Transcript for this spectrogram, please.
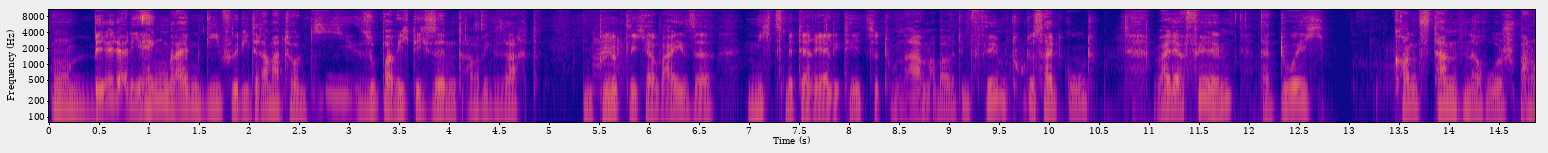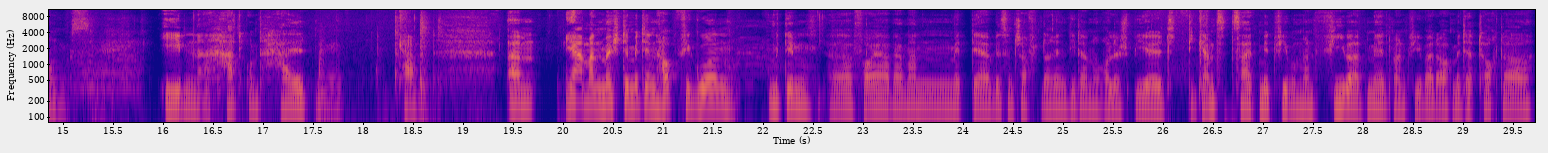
Bilder, die hängen bleiben, die für die Dramaturgie super wichtig sind. Aber wie gesagt, glücklicherweise nichts mit der Realität zu tun haben. Aber mit dem Film tut es halt gut, weil der Film dadurch konstant eine hohe Spannungsebene hat und halten kann. Ähm, ja, man möchte mit den Hauptfiguren, mit dem äh, Feuerwehrmann, mit der Wissenschaftlerin, die da eine Rolle spielt, die ganze Zeit mitfiebern. Man fiebert mit, man fiebert auch mit der Tochter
